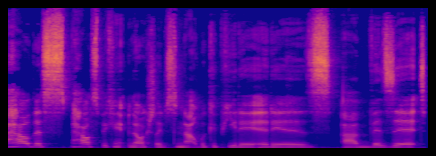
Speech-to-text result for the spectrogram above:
how this house became. No, actually, it's not Wikipedia. It is uh, Visit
